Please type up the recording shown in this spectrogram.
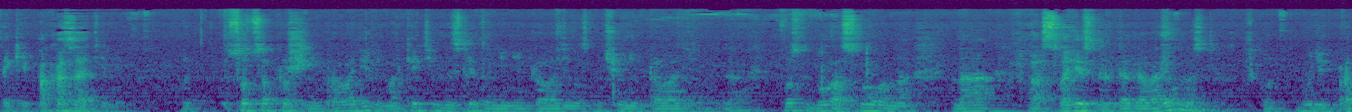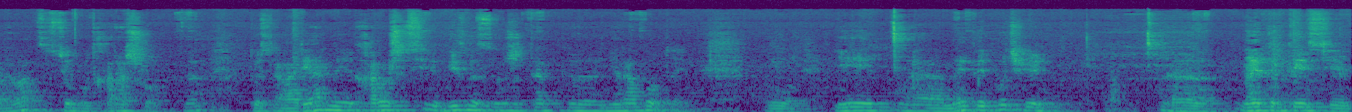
такие показатели. Вот соцопросы не проводили, маркетинговые исследования не проводилось, ничего не проводилось. Да? Просто было основано на а, словесных договоренностях, вот будет продаваться, все будет хорошо. Да? То есть, а реальный хороший сильный бизнес уже так э, не работает. Вот. И э, на этой почве, на этом тесте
